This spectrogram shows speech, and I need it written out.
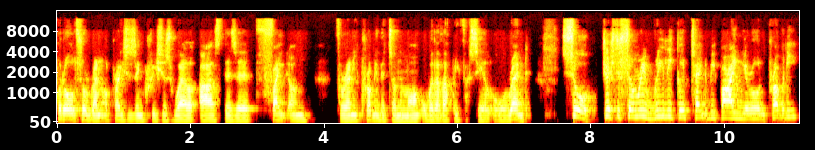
but also rental prices increase as well as there's a fight on for any property that's on the market, whether that be for sale or rent. So just a summary, really good time to be buying your own property.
